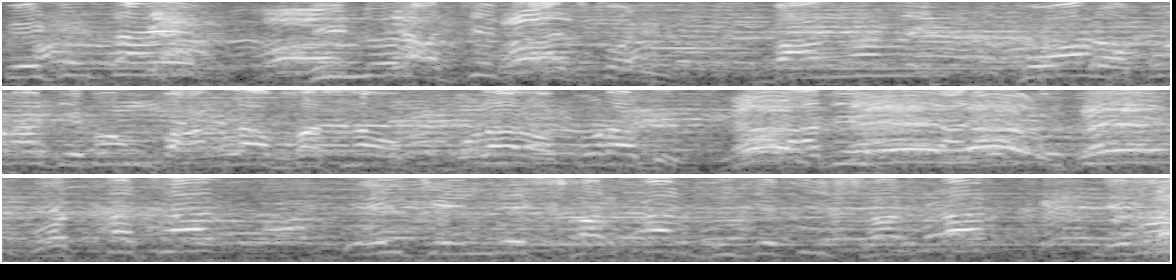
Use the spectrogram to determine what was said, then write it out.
পেটে দায়ে ভিন্ন রাজ্যে কাজ করেন। বাঙালি হওয়ার অপরাধ এবং বাংলা ভাষা বলার অপরাধে তাদের তাদের প্রতি অত্যাচার। এই কেন্দ্রের সরকার, বিজেপি সরকার এবং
